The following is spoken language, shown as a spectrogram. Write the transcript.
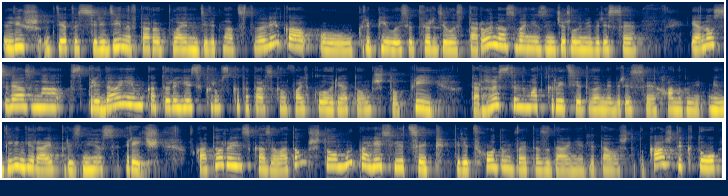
Лишь где-то с середины второй половины XIX века укрепилось, утвердилось второе название Занджирлы медресе, и оно связано с преданием, которое есть в крымско-татарском фольклоре о том, что при торжественном открытии этого медресе хан Мингли Герай произнес речь, в которой сказал о том, что мы повесили цепь перед входом в это здание для того, чтобы каждый, кто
